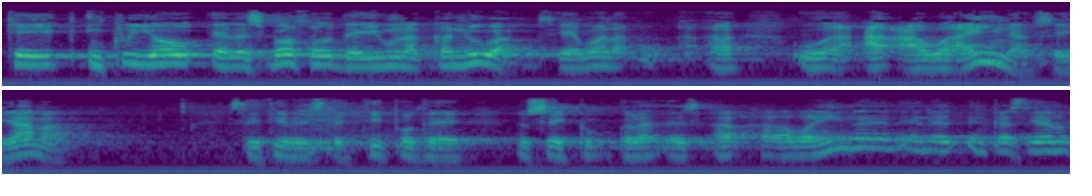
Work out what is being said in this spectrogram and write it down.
que incluyó el esbozo de una canoa, se llama una, aguaina, se llama es decir, este tipo de, no sé, es en, en, castellano,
